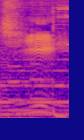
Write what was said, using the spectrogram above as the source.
Jeez.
